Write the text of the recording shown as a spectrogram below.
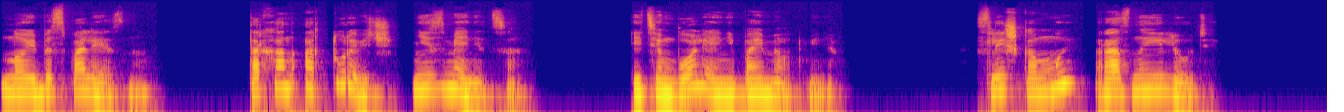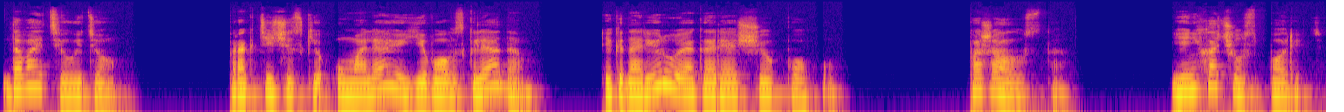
но и бесполезно. Тархан Артурович не изменится и тем более не поймет меня. Слишком мы разные люди. Давайте уйдем. Практически умоляю его взглядом, игнорируя горящую попу. Пожалуйста, я не хочу спорить.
